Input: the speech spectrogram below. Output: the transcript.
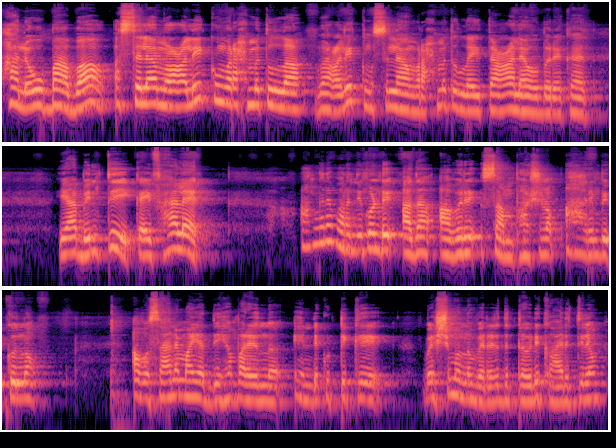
ഹലോ ബാബ അസ്സലാം വലൈക്കും വറഹമത്തുള്ള. വലൈക്കും അസ്സലാം വറഹമത്തുള്ള താല വബർക്കാത്ത് യാ ബിൻതി കൈഫാലേ അങ്ങനെ പറഞ്ഞുകൊണ്ട് അതാ അവർ സംഭാഷണം ആരംഭിക്കുന്നു. അവസാനമായി അദ്ദേഹം പറയുന്നു എന്റെ കുട്ടിക്ക് വിഷമൊന്നും വരരുതിട്ട ഒരു കാര്യത്തിലും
